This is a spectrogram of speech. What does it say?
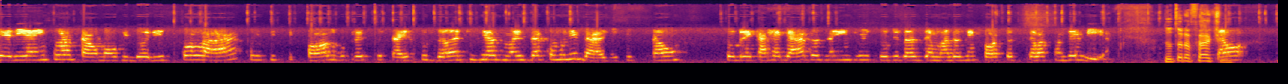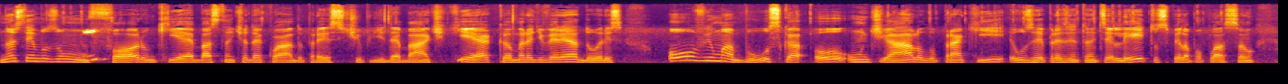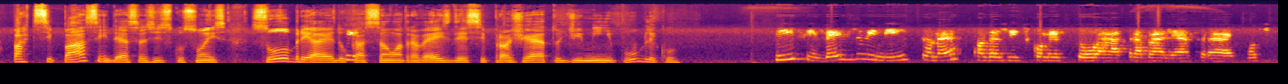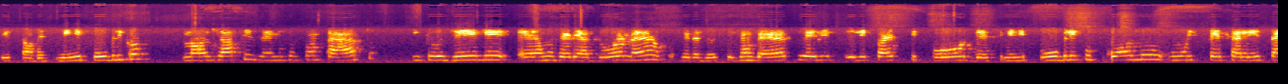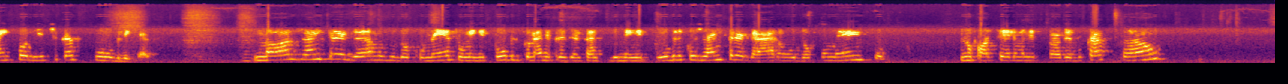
seria implantar uma ouvidoria escolar com psicólogo para escutar estudantes e as mães da comunidade que estão sobrecarregadas né, em virtude das demandas impostas pela pandemia. Doutora Fátima, então, nós temos um sim? fórum que é bastante adequado para esse tipo de debate, que é a Câmara de Vereadores houve uma busca ou um diálogo para que os representantes eleitos pela população participassem dessas discussões sobre a educação sim. através desse projeto de mini público? Sim, sim, desde o início, né, quando a gente começou a trabalhar para a constituição desse mini público, nós já fizemos um contato Inclusive, é um vereador, né, o vereador Silvio Humberto, ele, ele participou desse mini público como um especialista em políticas públicas. Nós já entregamos o documento, o mini público, né, representantes do mini público já entregaram o documento no Conselho Municipal de Educação,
